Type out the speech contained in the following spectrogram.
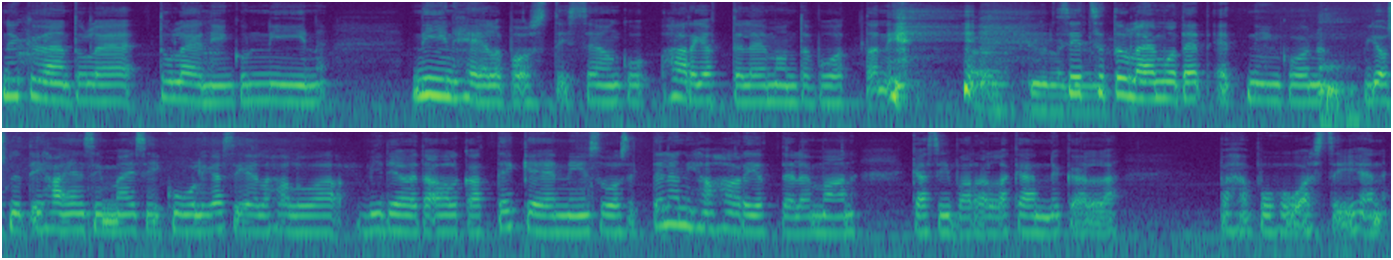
Nykyään tulee, tulee niin, kuin niin, niin helposti. Se on, kun harjoittelee monta vuotta, niin sitten se tulee. Mutta et, et niin kun, jos nyt ihan ensimmäisiä kuulia siellä haluaa videoita alkaa tekemään, niin suosittelen ihan harjoittelemaan käsivaralla, kännykällä, vähän puhua siihen.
